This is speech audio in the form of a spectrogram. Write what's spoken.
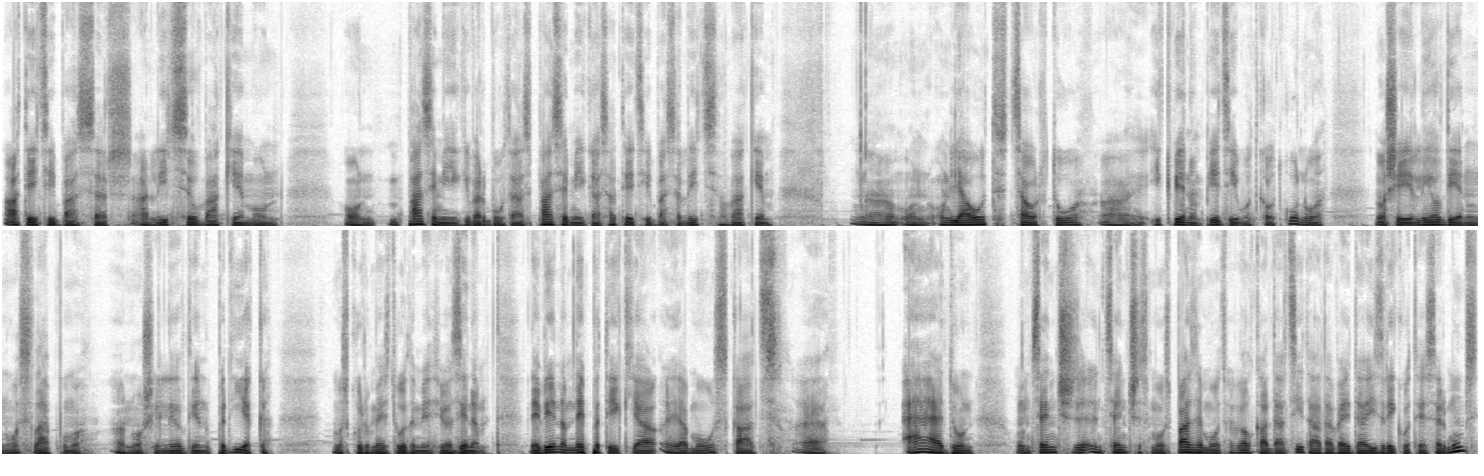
attiecībās ar, ar līdzcilvēkiem un, un pazemīgi, varbūt tās pazemīgās attiecībās ar līdzcilvēkiem, uh, un, un ļaut caur to ikvienam piedzīvot kaut ko no, no šī lieldienu noslēpuma, no šī lieldienu prieka, uz kuru mēs dodamies, jo zinām, nevienam nepatīk, ja, ja mūs kāds ēd un, un cenš, cenšas mūs pazemot vai vēl kādā citādā veidā izrīkoties ar mums,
